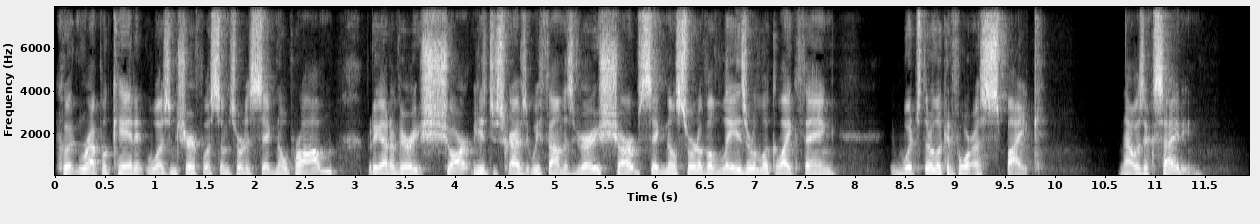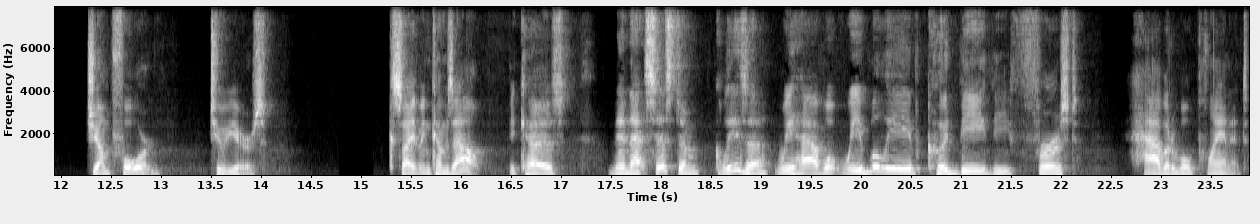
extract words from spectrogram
Couldn't replicate it. Wasn't sure if it was some sort of signal problem, but he got a very sharp. He describes it. We found this very sharp signal, sort of a laser look-like thing, which they're looking for a spike. And that was exciting. Jump forward two years excitement comes out because in that system, Gliese, we have what we believe could be the first habitable planet.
